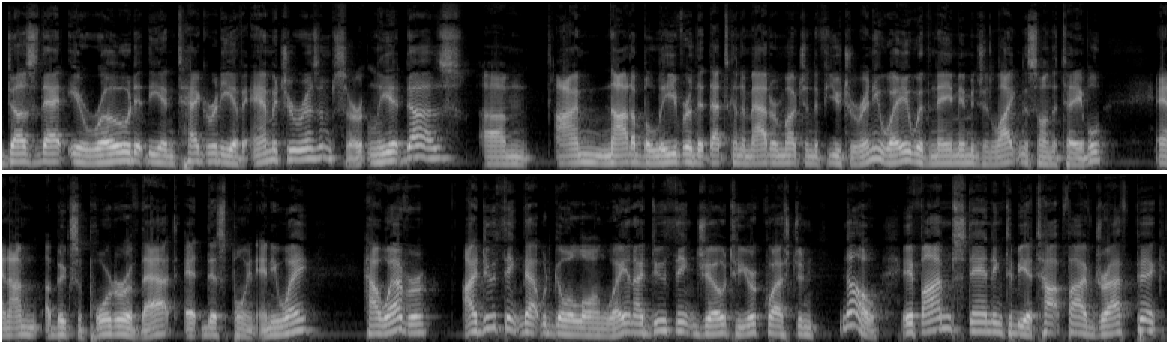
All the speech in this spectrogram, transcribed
Does that erode the integrity of amateurism? Certainly it does. Um, I'm not a believer that that's going to matter much in the future anyway, with name, image, and likeness on the table. And I'm a big supporter of that at this point anyway. However, I do think that would go a long way. And I do think, Joe, to your question, no, if I'm standing to be a top five draft pick,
